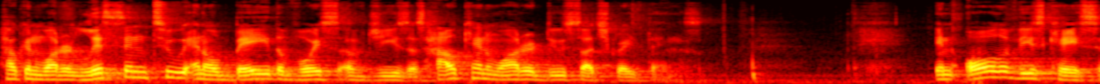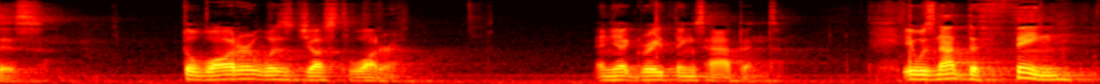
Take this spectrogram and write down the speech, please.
How can water listen to and obey the voice of Jesus? How can water do such great things? In all of these cases, the water was just water. And yet great things happened. It was not the thing,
